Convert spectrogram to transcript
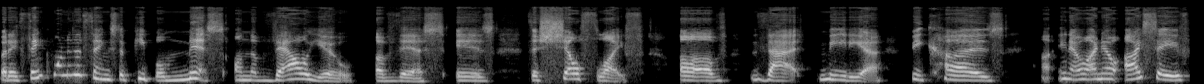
but I think one of the things that people miss on the value of this is the shelf life of that media because uh, you know, I know I save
